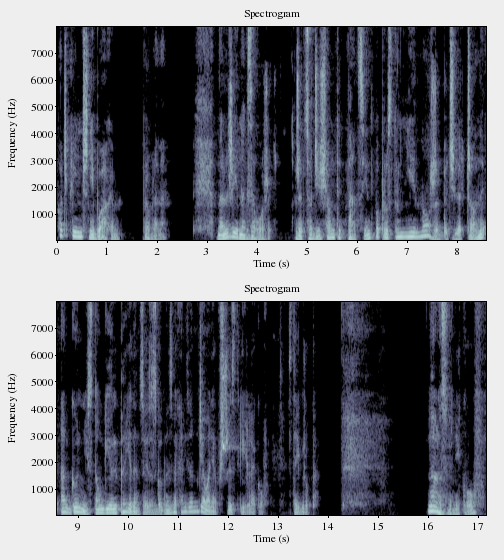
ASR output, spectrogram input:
choć klinicznie błahym problemem. Należy jednak założyć, że co dziesiąty pacjent po prostu nie może być leczony agonistą GLP-1, co jest zgodne z mechanizmem działania wszystkich leków z tej grupy. No ale z wyników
